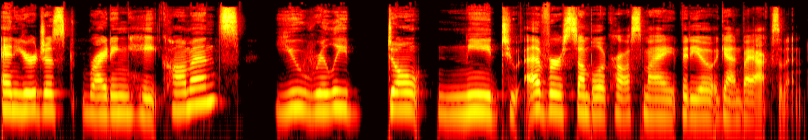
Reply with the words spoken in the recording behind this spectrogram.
And you're just writing hate comments. You really don't need to ever stumble across my video again by accident.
